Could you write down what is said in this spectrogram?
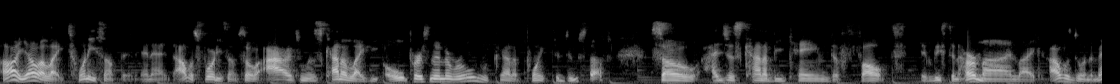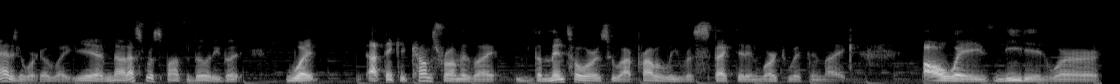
oh, y'all are like 20 something. And I was 40 something. So I was kind of like the old person in the room who kind of point to do stuff. So I just kind of became default, at least in her mind, like I was doing the management work. I was like, yeah, no, that's responsibility. But what I think it comes from is like the mentors who I probably respected and worked with and like always needed were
